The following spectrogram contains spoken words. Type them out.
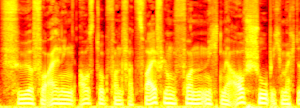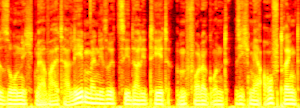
für vor allen Dingen Ausdruck von Verzweiflung, von nicht mehr Aufschub, ich möchte so nicht mehr weiterleben, wenn die Suizidalität im Vordergrund sich mehr aufdrängt.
